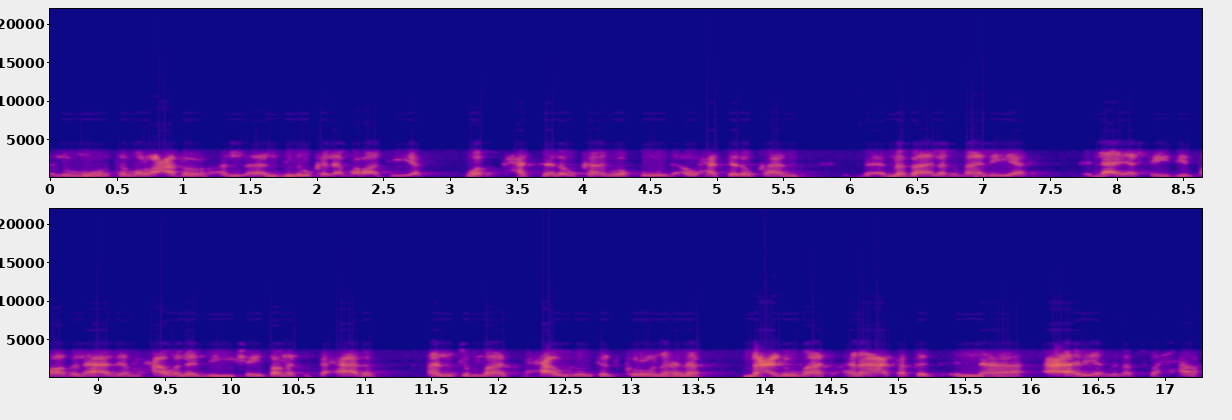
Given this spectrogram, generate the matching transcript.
الأمور تمر عبر البنوك الإماراتية وحتى لو كان وقود أو حتى لو كان مبالغ مالية لا يا سيدي الفاضل هذه محاولة لشيطنة التحالف. أنتم ما تحاولون تذكرون هنا معلومات أنا أعتقد إنها عارية من الصحة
